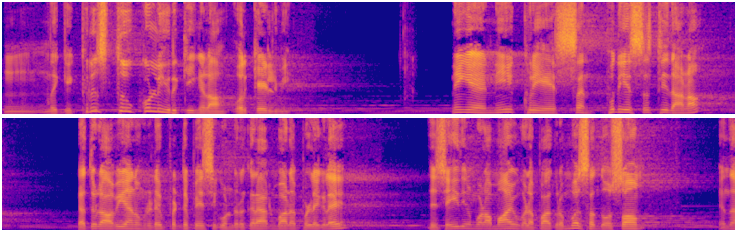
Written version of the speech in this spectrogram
இன்னைக்கு கிறிஸ்துவுக்குள் இருக்கீங்களா? ஒரு கேள்வி. நீங்க நீ கிரியேஷன் புதிய சிருஷ்டி தானா கத்துட ஆவியான உங்கள் இடைப்பட்டு பேசி கொண்டிருக்கிறார் அன்பான பிள்ளைகளே இந்த செய்தியின் மூலமாக உங்களை பார்க்க ரொம்ப சந்தோஷம். இந்த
